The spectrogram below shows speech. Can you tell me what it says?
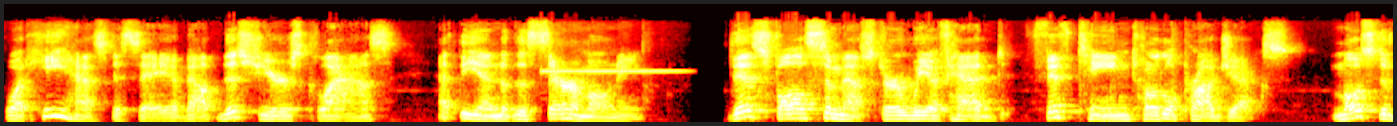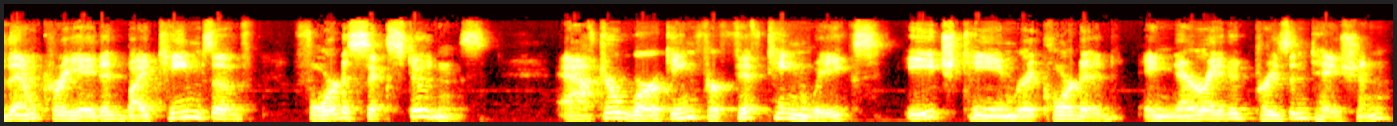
what he has to say about this year's class at the end of the ceremony. This fall semester, we have had 15 total projects, most of them created by teams of four to six students. After working for 15 weeks, each team recorded a narrated presentation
